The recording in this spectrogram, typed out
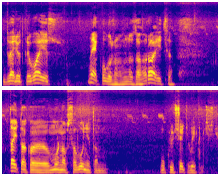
двері відкриваєш, ну як положено, воно загорається. Та й так е, можна в салоні там включити, виключити.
